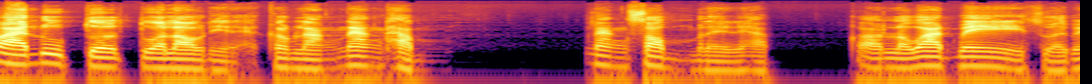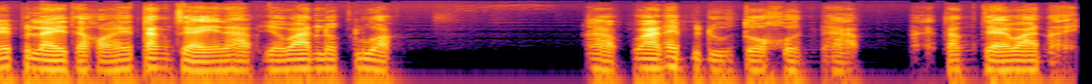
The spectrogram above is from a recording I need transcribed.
วาดรูปตัวตัวเราเนี่ยกำลังนั่งทำนั่งซ่อมอะไรนะครับ ก็เราวาดไม่สวยไม่เป็นไรแต่ขอให้ตั้งใจนะครับอย่าวาดลวกๆนะครับวาดให้ไปดูตัวคนนะครับ ตั้งใจวาดหน่อย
